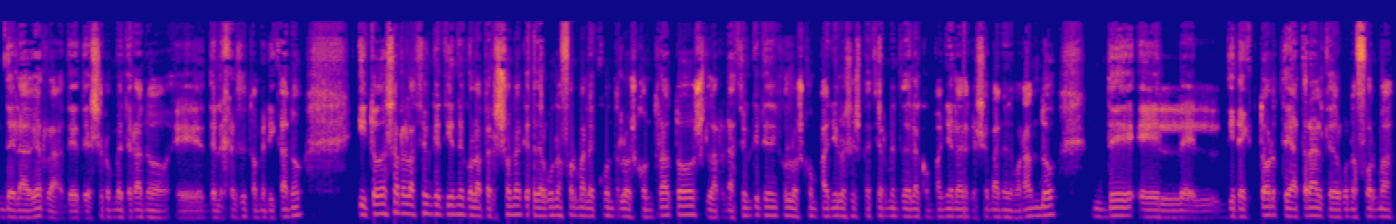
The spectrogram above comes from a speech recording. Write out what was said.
de la guerra, de, ser un veterano eh, del ejército americano, y toda esa relación que tiene con la persona que de alguna forma le encuentra los contratos, la relación que tiene con los compañeros, especialmente de la compañera de que se va enamorando, del de el director teatral que de alguna forma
